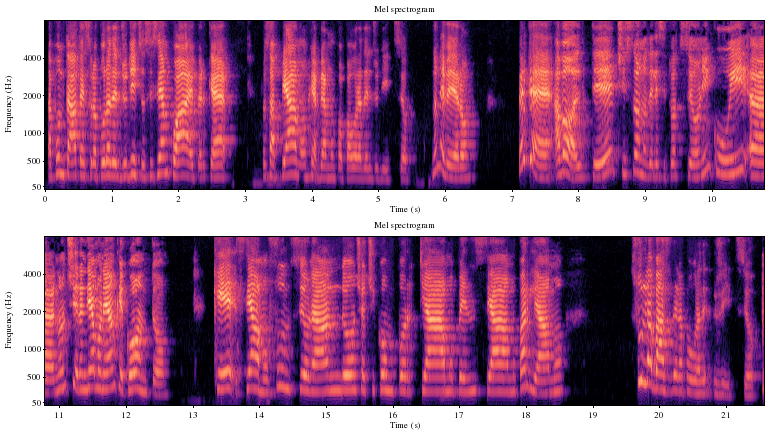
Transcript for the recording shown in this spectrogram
la puntata è sulla paura del giudizio, se siamo qua è perché lo sappiamo che abbiamo un po' paura del giudizio. Non è vero, perché a volte ci sono delle situazioni in cui eh, non ci rendiamo neanche conto che stiamo funzionando, cioè ci comportiamo, pensiamo, parliamo sulla base della paura del giudizio.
